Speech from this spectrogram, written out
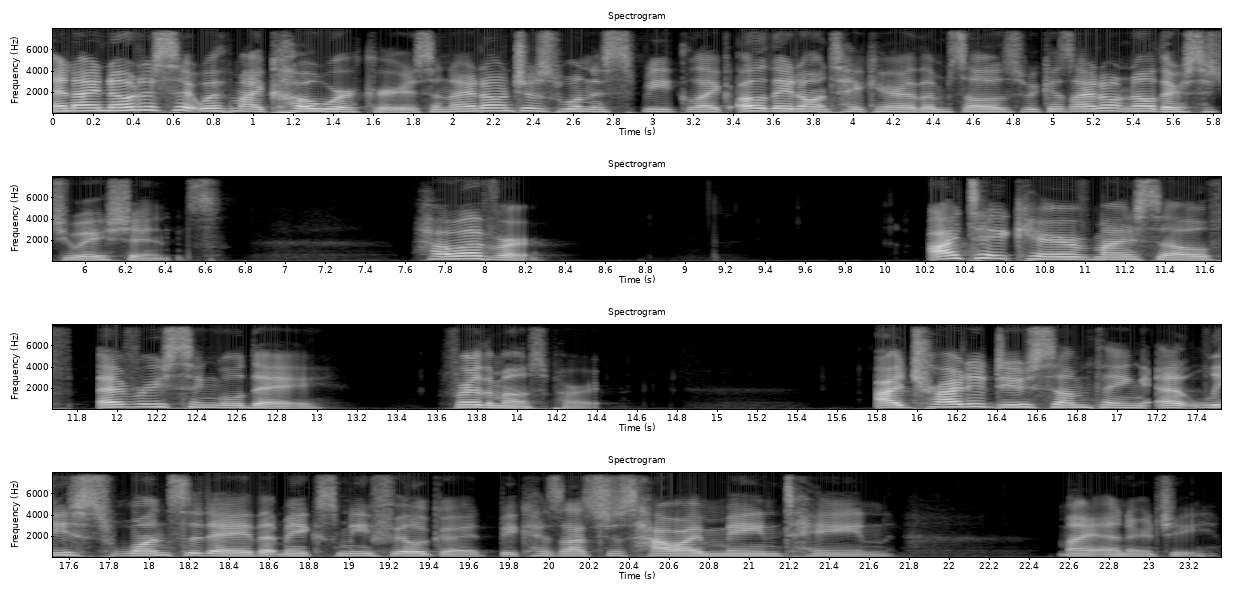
And I notice it with my coworkers, and I don't just want to speak like, oh, they don't take care of themselves because I don't know their situations. However, I take care of myself every single day for the most part. I try to do something at least once a day that makes me feel good because that's just how I maintain my energy.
